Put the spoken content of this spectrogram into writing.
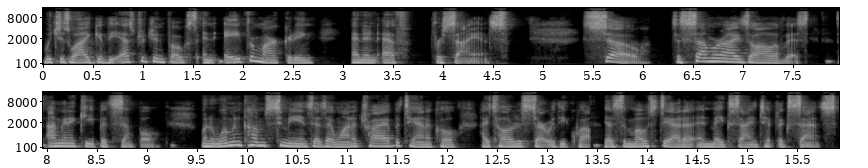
Which is why I give the Estroven folks an A for marketing and an F for science. So to summarize all of this, I'm going to keep it simple. When a woman comes to me and says, I want to try a botanical, I tell her to start with Equelle. It has the most data and makes scientific sense.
